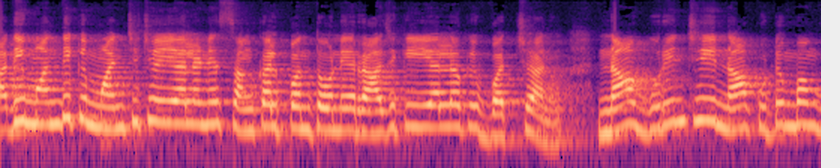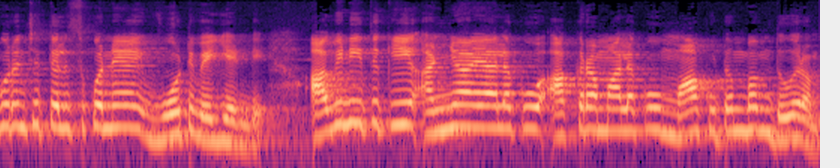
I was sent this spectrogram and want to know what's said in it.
పది మందికి మంచి చేయాలనే సంకల్పంతోనే రాజకీయాల్లోకి వచ్చాను. నా గురించి నా కుటుంబం గురించి తెలుసుకునే ఓటు వెయ్యండి అవినీతికి అన్యాయాలకు అక్రమాలకు మా కుటుంబం దూరం.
